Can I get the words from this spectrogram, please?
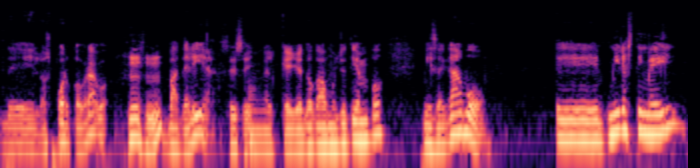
de Los Porco Bravo, batería, Sí, sí. con el que yo he tocado mucho tiempo. Me dice, Gabo, eh, mira este email,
